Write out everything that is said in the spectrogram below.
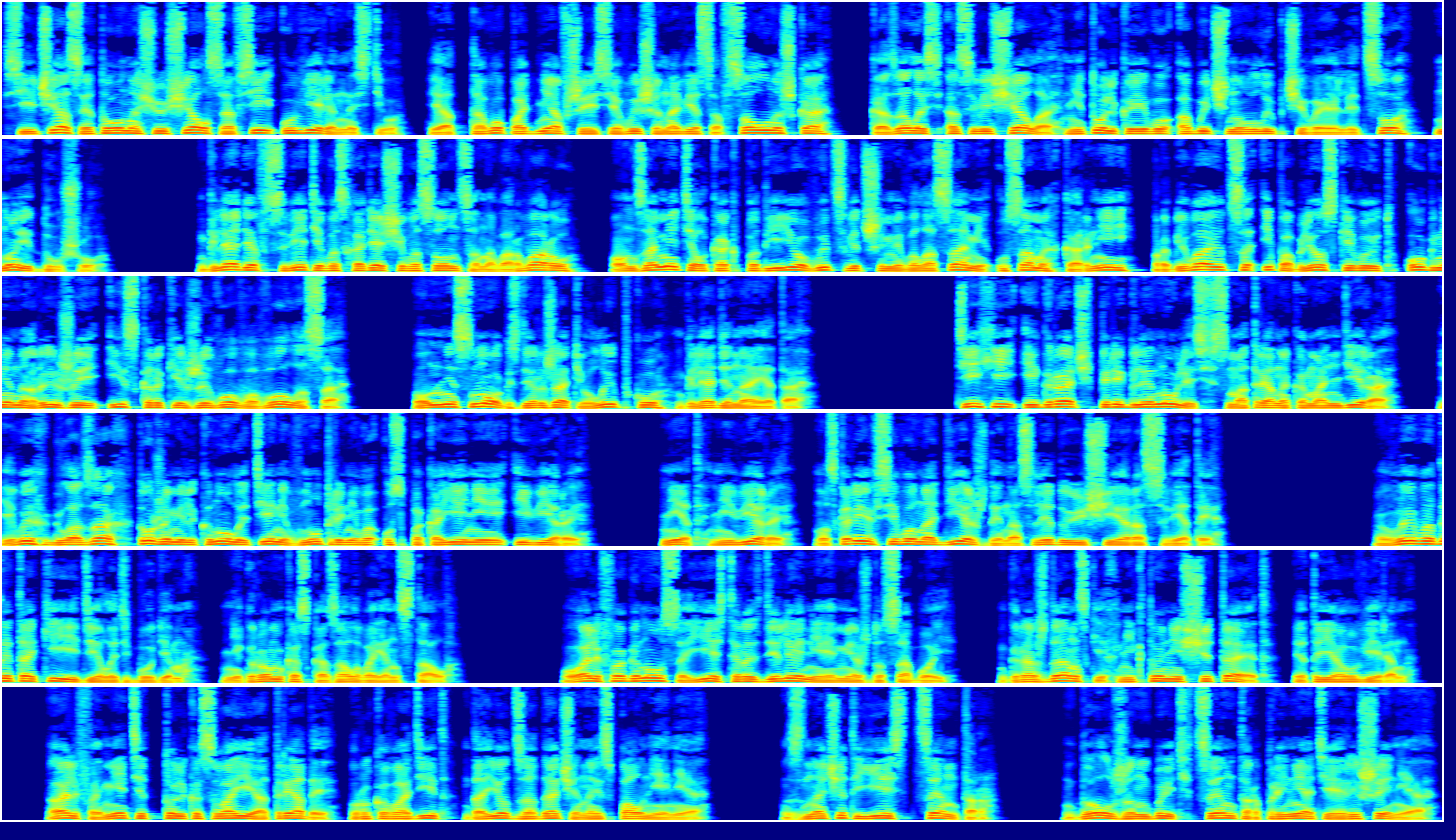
Сейчас это он ощущал со всей уверенностью, и оттого поднявшееся выше навесов солнышко, казалось, освещало не только его обычно улыбчивое лицо, но и душу. Глядя в свете восходящего солнца на Варвару, он заметил, как под ее выцветшими волосами у самых корней пробиваются и поблескивают огненно-рыжие искорки живого волоса. Он не смог сдержать улыбку, глядя на это. Тихий и грач переглянулись, смотря на командира, и в их глазах тоже мелькнула тень внутреннего успокоения и веры. Нет, не веры, но скорее всего надежды на следующие рассветы. «Выводы такие делать будем», — негромко сказал военстал. «У Альфа-Гнуса есть разделение между собой. Гражданских никто не считает, это я уверен. Альфа метит только свои отряды, руководит, дает задачи на исполнение. Значит, есть центр. Должен быть центр принятия решения.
